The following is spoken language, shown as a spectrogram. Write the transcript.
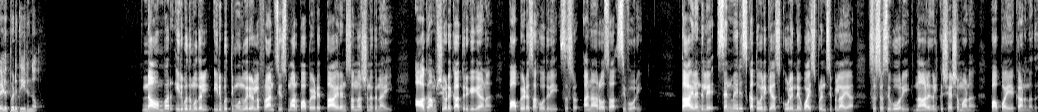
വെളിപ്പെടുത്തിയിരുന്നു. നവംബർ ഇരുപത് മുതൽ ഇരുപത്തിമൂന്ന് വരെയുള്ള ഫ്രാൻസിസ് മാർപ്പാപ്പയുടെ തായ്ലൻഡ് സന്ദർശനത്തിനായി ആകാംക്ഷയോടെ കാത്തിരിക്കുകയാണ് പാപ്പയുടെ സഹോദരി സിസ്റ്റർ അനാറോസ സിവോറി. തായ്ലൻഡിലെ സെന്റ് മേരീസ് കത്തോലിക്ക സ്കൂളിന്റെ വൈസ് പ്രിൻസിപ്പലായ സിസ്റ്റർ സിവോറി നാളുകൾക്ക് ശേഷമാണ് പാപ്പായെ കാണുന്നത്.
